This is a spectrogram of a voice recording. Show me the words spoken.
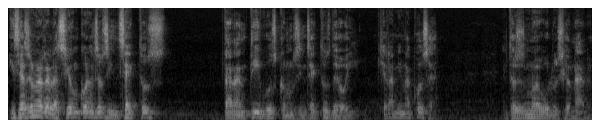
y se hace una relación con esos insectos tan antiguos, con los insectos de hoy, que era la misma cosa. Entonces no evolucionaron.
